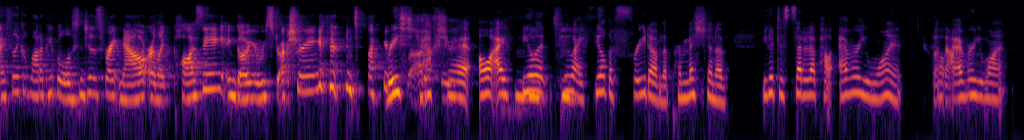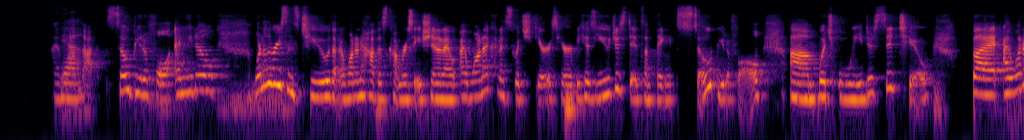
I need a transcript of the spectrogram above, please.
I feel like a lot of people listening to this right now are like pausing and going and restructuring their entire restructure it. Oh, I feel mm-hmm. it too. I feel the freedom, the permission of you get to set it up however you want, however that. you want. I yeah. love that. So beautiful. And you know, one of the reasons too that I wanted to have this conversation, and I, I want to kind of switch gears here because you just did something so beautiful, um, mm-hmm. which we just did too, but I want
